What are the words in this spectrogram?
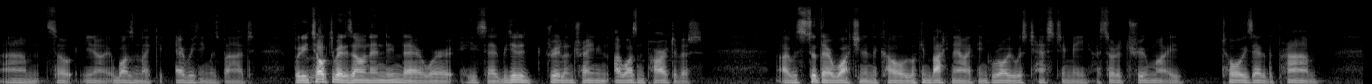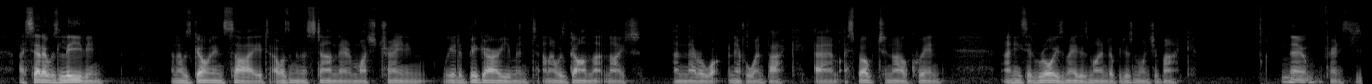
Um, so you know, it wasn't like everything was bad. But he talked about his own ending there, where he said, "We did a drill and training. I wasn't part of it. I was stood there watching in the cold. Looking back now, I think Roy was testing me. I sort of threw my toys out of the pram. I said I was leaving, and I was going inside. I wasn't going to stand there and watch training. We had a big argument, and I was gone that night and never never went back. Um, I spoke to Niall Quinn, and he said Roy's made his mind up. He doesn't want you back. Now, in fairness, you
